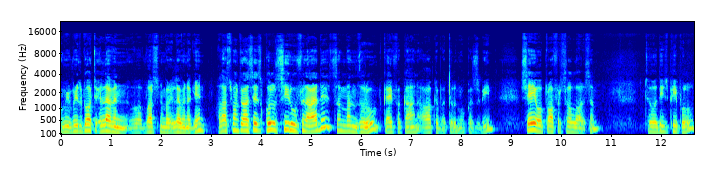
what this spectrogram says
We will go to 11, verse number 11 again. Allah subhanahu wa ta'ala says, قُلْ سِيرُوا فِي الْعَادِ ثُمَّ انظُرُوا كَيْفَ كَانَ عَاقِبَةُ الْمُكَذِّبِينَ Say, O Prophet sallallahu alaihi wasallam, to these people,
